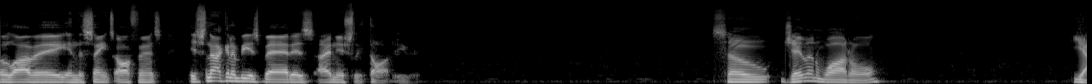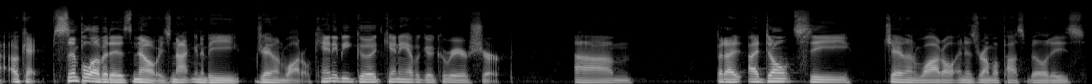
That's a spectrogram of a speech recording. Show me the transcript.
Olave and the Saints offense. It's not going to be as bad as I initially thought either. So Jaylen Waddle. Yeah, okay. Simple of it is no, he's not going to be Jaylen Waddle. Can he be good? Can he have a good career? Sure. Um, but I, I don't see Jaylen Waddle in his realm of possibilities.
